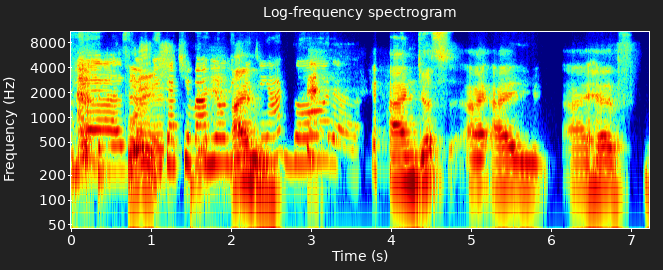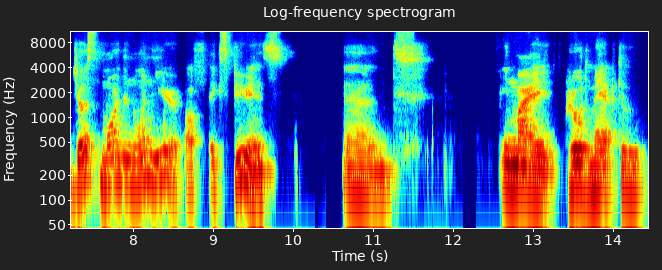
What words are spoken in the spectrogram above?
yes, eu tenho que ativar meu LinkedIn I'm, agora. I'm just I I I have just more than one year of experience and in my roadmap to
